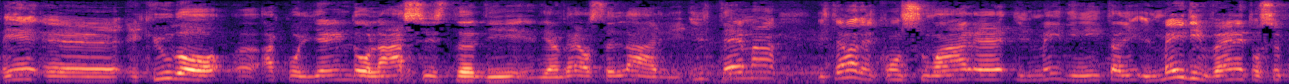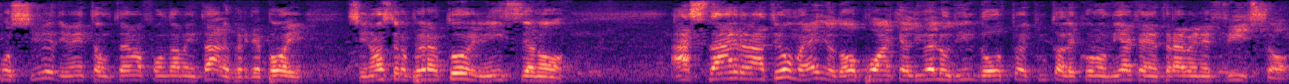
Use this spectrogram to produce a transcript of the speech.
e, eh, e, chiudo eh, accogliendo l'assist di, di, Andrea Ostellari, il tema, il tema, del consumare il made in Italy, il made in Veneto se possibile diventa un tema fondamentale perché poi se i nostri operatori iniziano a stare un attimo meglio, dopo anche a livello di indotto è tutta l'economia che ne trae beneficio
